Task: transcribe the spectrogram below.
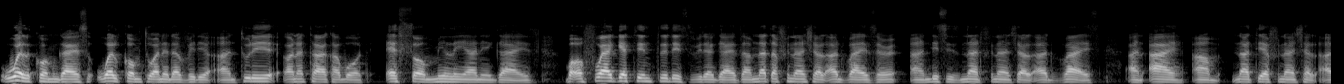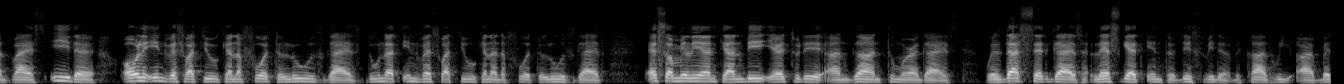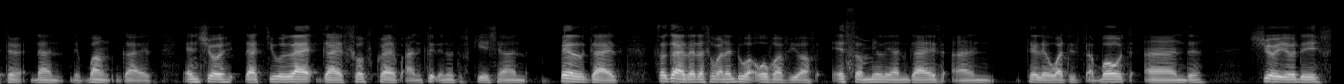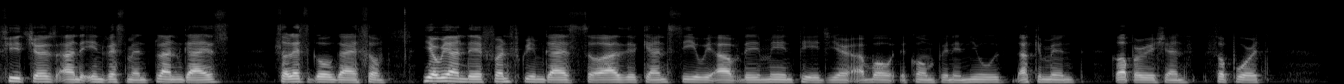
welcome guys. Welcome to another video. And today i'm gonna talk about Esso Millanni guys. But before i get into this video guys i'm not a financial advisor and this is not financial advice. And i am not your financial advice either. Only invest what you can afford to lose guys. Do not invest what you cannot afford to lose guys Esso Millanni can be here today and gone tomorrow guys. With that said guys let's get into this video because we are better than the bank guys. Ensure that you like guys subscribe and click the notification bell guys. So guys i just want to do an overview of Esso Millanni guys and tell you what it's about and show you the features and the investment plan guys. So let's go guys. So here we are on the front screen guys. So as you can see we have the main page here about the company news document cooperation support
